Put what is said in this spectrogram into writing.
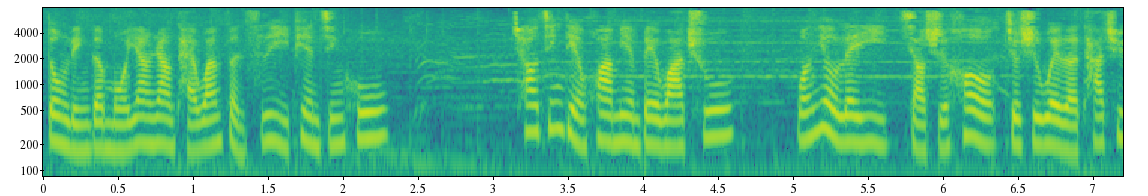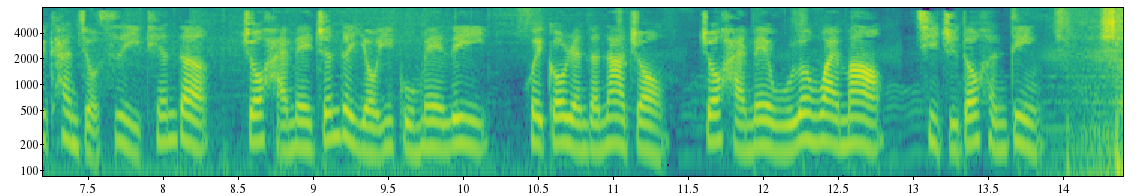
冻龄的模样让台湾粉丝一片惊呼。超经典画面被挖出，网友泪意：小时候就是为了他去看九四倚天的。周海媚真的有一股魅力，会勾人的那种。周海媚无论外貌、气质都很顶。杀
